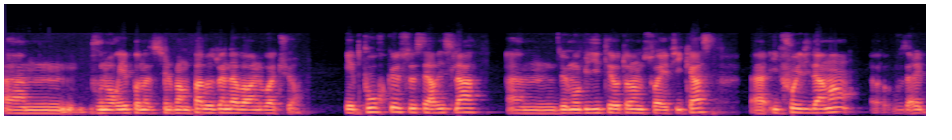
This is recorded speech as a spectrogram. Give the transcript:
euh, vous n'auriez potentiellement pas besoin d'avoir une voiture. Et pour que ce service-là euh, de mobilité autonome soit efficace, euh, il faut évidemment, euh, vous allez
